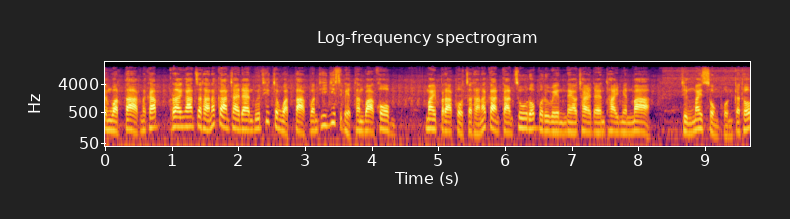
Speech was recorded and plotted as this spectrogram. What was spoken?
จังหวัดตากนะครับ รายงานสถานการณ์ชายแดนพื้นที่จังหวัดตากวันที่ 21 ธันวาคม ไม่ปรากฏสถานการณ์การสู้รบบริเวณแนวชายแดนไทยเมียนมา จึงไม่ส่งผลกระทบ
